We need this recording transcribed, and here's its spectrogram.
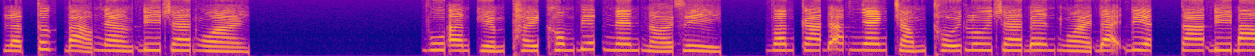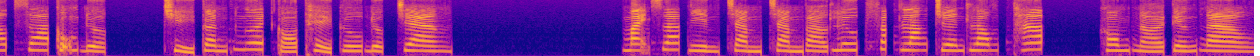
lập tức bảo nàng đi ra ngoài. Vu An hiếm thấy không biết nên nói gì, văn ca đã nhanh chóng thối lui ra bên ngoài đại điện, ta đi bao xa cũng được, chỉ cần ngươi có thể cứu được chàng. Mạnh ra nhìn chằm chằm vào lưu phát lăng trên long tháp, không nói tiếng nào.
